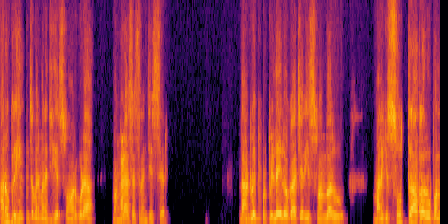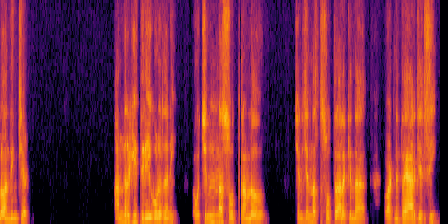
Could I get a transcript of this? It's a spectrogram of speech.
అనుగ్రహించమని మన జిఎస్ స్వామి వారు కూడా మంగళాశాసనం చేశారు. దాంట్లో ఇప్పుడు పిళ్ళై లోకాచార్య స్వామి వారు మనకి సూత్రాల రూపంలో అందించారు. అందరికీ తెలియకూడదని ఒక చిన్న సూత్రంలో చిన్న చిన్న సూత్రాల కింద వాటిని తయారు చేసి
